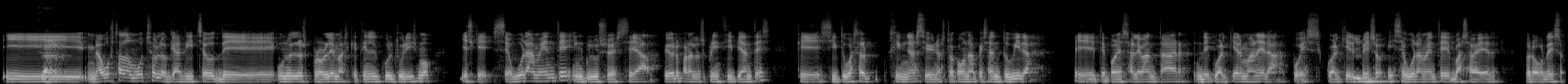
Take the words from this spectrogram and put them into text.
Y me ha gustado mucho lo que has dicho de uno de los problemas que tiene el culturismo, y es que seguramente incluso sea peor para los principiantes, que si tú vas al gimnasio y nos toca una pesa en tu vida, eh, te pones a levantar de cualquier manera, pues cualquier peso, y seguramente vas a ver progreso.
